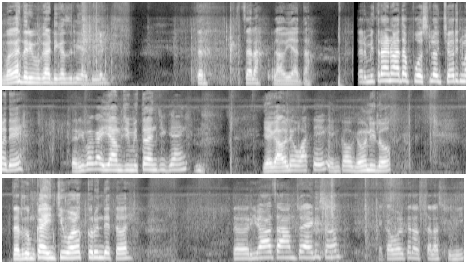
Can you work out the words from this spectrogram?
बघा तरी बुगाटी कसली आधी तर चला जाऊया आता. तर मित्रांनो आता पोचलो चर्चमध्ये तरी बघा ही आमची मित्रांची गँग हे गावले वाटे हेंका घेऊन इलो. तर तुमका यांची ओळख करून देतोय. तर ह्यो असा आमचो ॲडिसन एका ओळखत असतालाच तुम्ही.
